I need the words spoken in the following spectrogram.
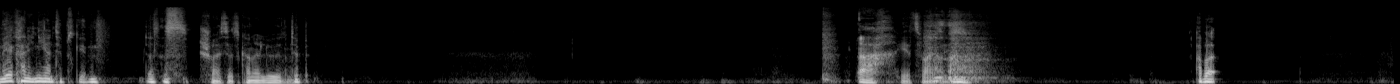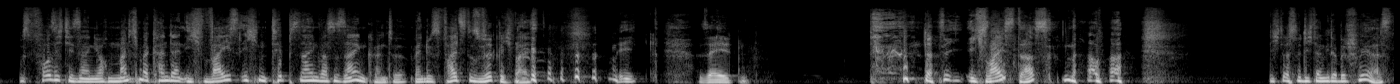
Mehr kann ich nicht an Tipps geben. Das ist Scheiße, jetzt kann er lösen. Tipp. Ach, jetzt weiß ich. Aber Du musst vorsichtig sein, Jochen. Manchmal kann dein Ich weiß ich ein Tipp sein, was es sein könnte, wenn du es, falls du es wirklich weißt. Nicht selten. Ich, ich weiß das, aber nicht, dass du dich dann wieder beschwerst.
